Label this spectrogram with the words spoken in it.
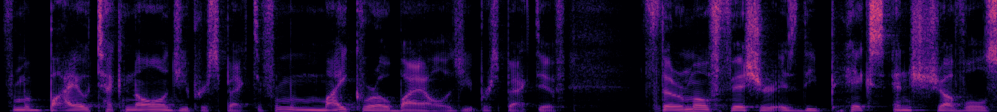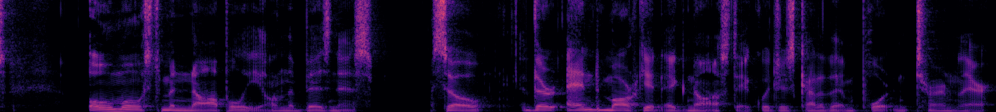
from a biotechnology perspective, from a microbiology perspective, Thermo Fisher is the picks and shovels almost monopoly on the business. So they're end market agnostic, which is kind of the important term there.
